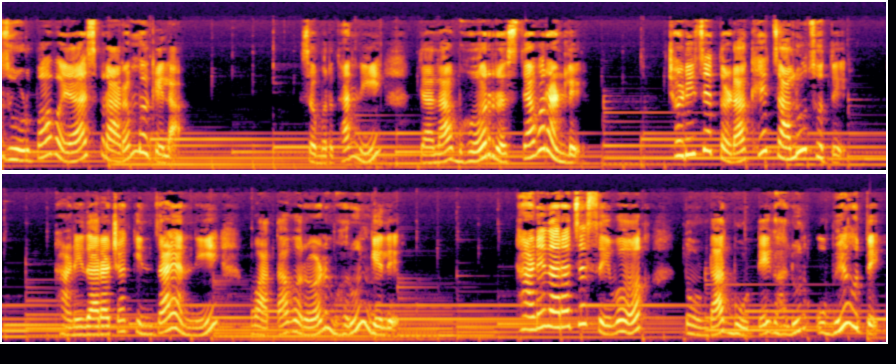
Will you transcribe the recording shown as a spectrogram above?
झोडपावयास प्रारंभ केला. समर्थांनी त्याला भर रस्त्यावर आणले. छडीचे तडाखे चालूच होते. ठाणेदाराच्या किंचाळ्यांनी वातावरण भरून गेले. ठाणेदाराचे सेवक तोंडात बोटे घालून उभे होते.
